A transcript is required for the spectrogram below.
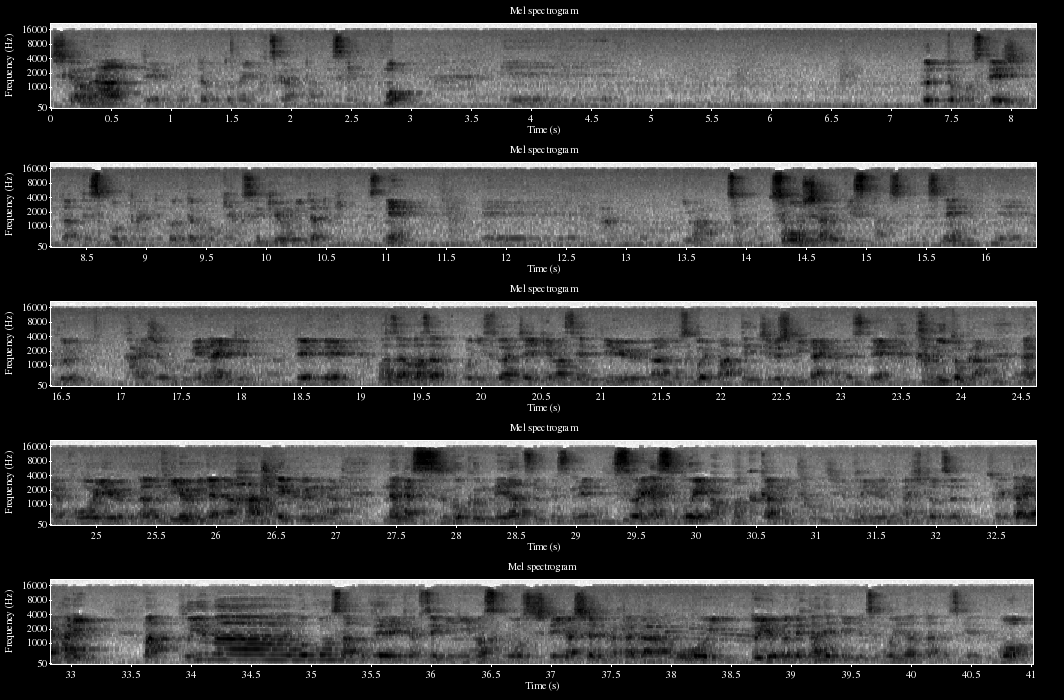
違うなって思ったことがいくつかあったんですけれども、えー、ふっとこうステージに立ってスポット入ってふっとこう客席を見た時にですね、えー、あの今ソーシャルディスタンスでですね、えー、フルに会場を埋めないというのがってでわざわざここに座っちゃいけませんっていうあのすごいバッテン印みたいなですね紙とかなんかこういうあのフィルムみたいなの貼ってくるのがなんかすごく目立つんですね。それがすごい圧迫感に感じるというのが一つ。それからやはりまあ、冬場のコンサートで客席にマスクをしていらっしゃる方が多いというので慣れているつもりだったんですけれども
